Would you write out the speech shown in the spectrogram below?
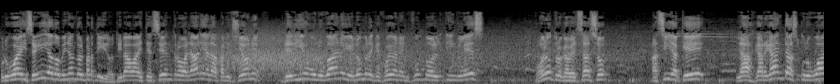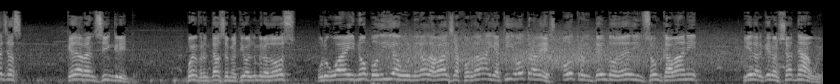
Uruguay seguía dominando el partido, tiraba este centro al área, la aparición de Diego Lugano y el hombre que juega en el fútbol inglés con otro cabezazo hacía que las gargantas uruguayas quedaran sin grito. Buen frentazo metió el número 2. Uruguay no podía vulnerar la valla jordana y aquí otra vez otro intento de Edinson Cavani y el arquero Nawi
